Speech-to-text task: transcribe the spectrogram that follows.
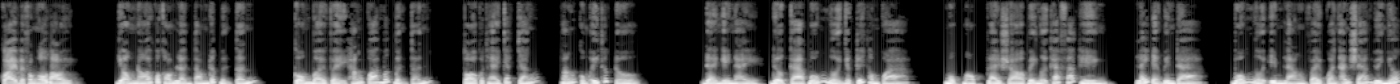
Quay về phòng ngủ thôi. Giọng nói của khổng lệnh tâm rất bình tĩnh. Cũng bởi vì hắn quá mức bình tĩnh, tôi có thể chắc chắn hắn cũng ý thức được. Đề nghị này được cả bốn người nhất trí thông qua. Mục Mộc lại sợ bị người khác phát hiện, lấy đèn pin ra. Bốn người im lặng vây quanh ánh sáng duy nhất,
